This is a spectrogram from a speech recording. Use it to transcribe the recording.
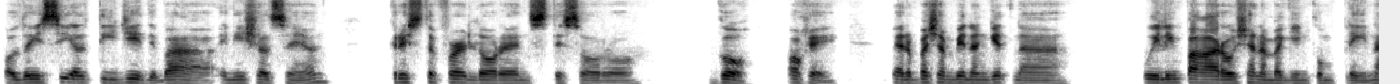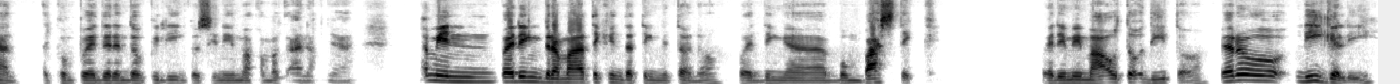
Although yung CLTG, di ba, initials na yun, Christopher Lawrence Tesoro Go. Okay. Meron pa siyang binanggit na willing pa nga raw siya na maging complainant at kung pwede rin daw piliin kung sino yung mga kamag-anak niya. I mean, pwedeng dramatic yung dating nito, no? Pwedeng uh, bombastic. Pwede may mauto dito. Pero legally,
